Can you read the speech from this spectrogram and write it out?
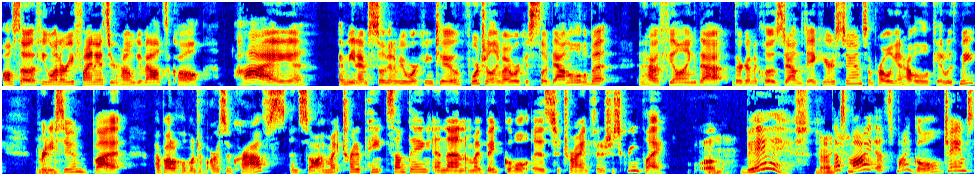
Also, if you want to refinance your home, give Alex a call. I, I mean, I'm still going to be working too. Fortunately, my work has slowed down a little bit, and I have a feeling that they're going to close down the daycare soon. So I'm probably going to have a little kid with me pretty Mm. soon. But I bought a whole bunch of arts and crafts, and so I might try to paint something. And then my big goal is to try and finish a screenplay. Wow. Bish, Nice. that's my that's my goal. James,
